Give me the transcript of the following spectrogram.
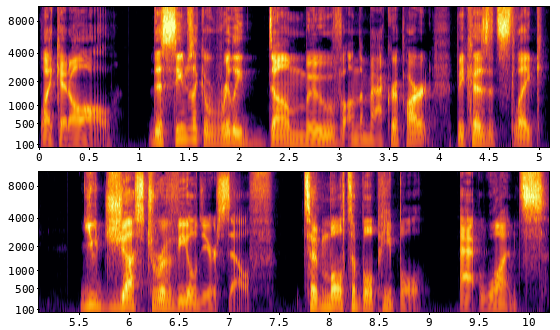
Like at all. This seems like a really dumb move on the macra part because it's like you just revealed yourself to multiple people at once.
